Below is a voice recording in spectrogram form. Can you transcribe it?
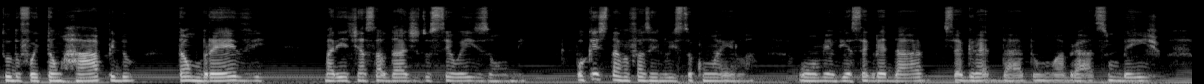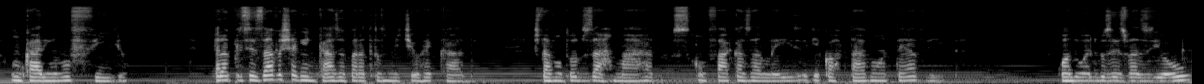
Tudo foi tão rápido, tão breve. Maria tinha saudade do seu ex-homem. Por que estava fazendo isso com ela? O homem havia segredado, segredado um abraço, um beijo, um carinho no filho. Ela precisava chegar em casa para transmitir o recado. Estavam todos armados, com facas a laser que cortavam até a vida. Quando o ônibus esvaziou,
